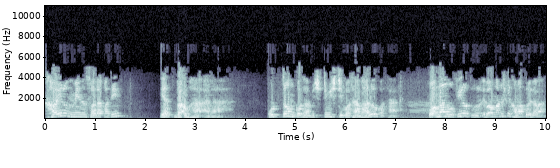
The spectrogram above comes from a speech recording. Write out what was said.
খায়রুম মিন সাদাকাতিন ইয়াতবাউহা আলা। উত্তম কথা, মিষ্টি মিষ্টি কথা, ভালো কথা। ওমা গফিরাতুন, এবং মানুষকে ক্ষমা করে দেওয়া।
